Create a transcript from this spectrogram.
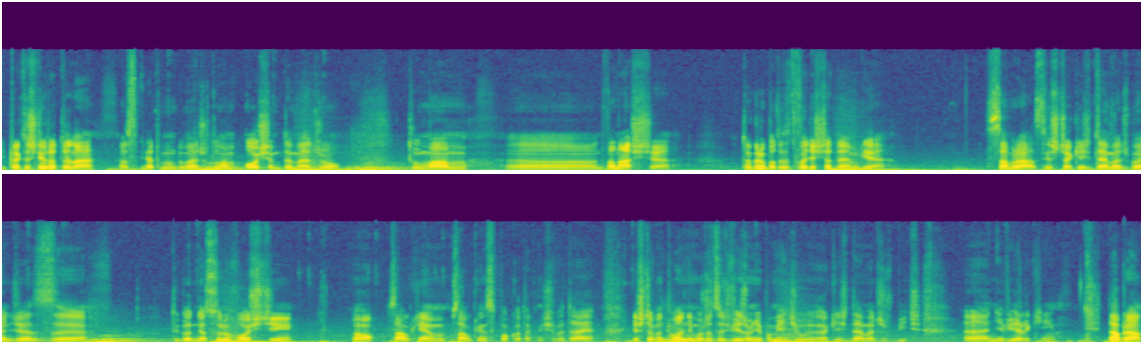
I praktycznie to tyle. Teraz ile tu mam damage'u? Tu mam 8 damage'u. Tu mam e, 12. To grubo, to jest 20 DMG. Sam raz. Jeszcze jakiś damage będzie z tygodnia surowości. No, całkiem, całkiem spoko, tak mi się wydaje. Jeszcze ewentualnie może coś wieżą niepamięci, jakiś damage wbić e, niewielki. Dobra,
